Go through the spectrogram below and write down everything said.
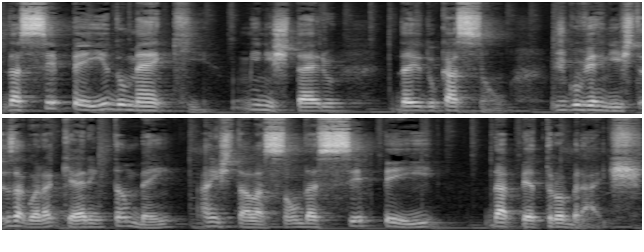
da CPI do MEC, Ministério da Educação. Os governistas agora querem também a instalação da CPI da Petrobras.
